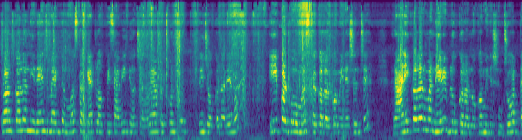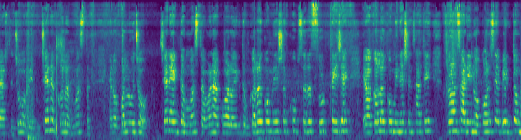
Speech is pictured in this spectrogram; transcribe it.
ત્રણ કલરની રેન્જમાં એકદમ મસ્ત કેટલોગ પીસ આવી ગયો છે. હવે આપણે ખોલશું ત્રીજો કલર એનો. એ પણ બહુ મસ્ત કલર કોમ્બિનેશન છે. રાણી કલરમાં નેવી બ્લુ કલરનું કોમ્બિનેશન જોરદાર છે. જોવો બેન, છે ને કલર મસ્ત. એનો પલ્લુ જો છે ને એકદમ મસ્ત વણાકવાળો, એકદમ કલર કોમ્બિનેશન ખૂબ સરસ સૂટ થઈ જાય. એવા કલર કોમ્બિનેશન સાથે ત્રણ સાડીનો કોન્સેપ્ટ એકદમ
